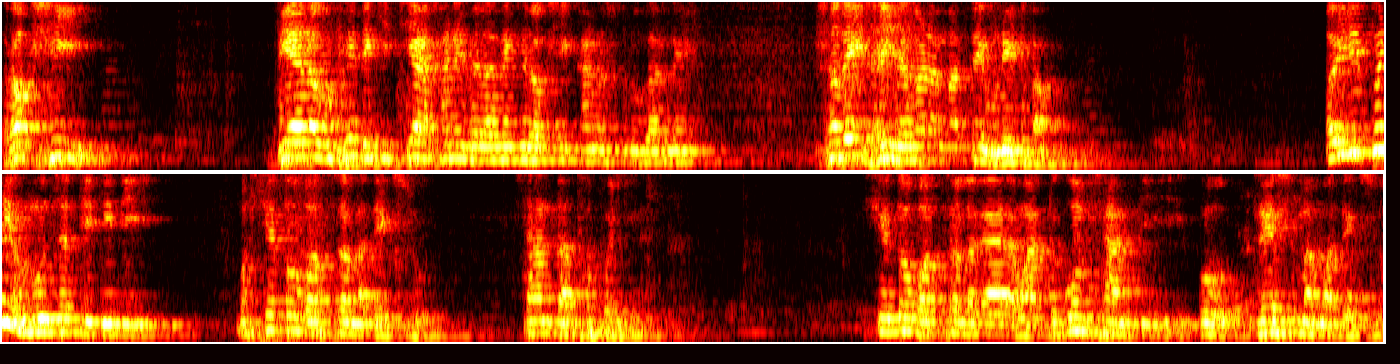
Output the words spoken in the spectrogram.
रक्सी बिहान उठेदेखि चिया खाने बेलादेखि रक्सी खान सुरु गर्ने। सधैँ झै झगडा मात्रै हुने ठाउँ। अहिले पनि हुनुहुन्छ ती दिदी। म सेतो वस्त्रमा देख्छु। शान्ता थपलिया सेतो वस्त्र लगाएर उहाँ त्यो ओम शान्तिको ड्रेसमा म देख्छु।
